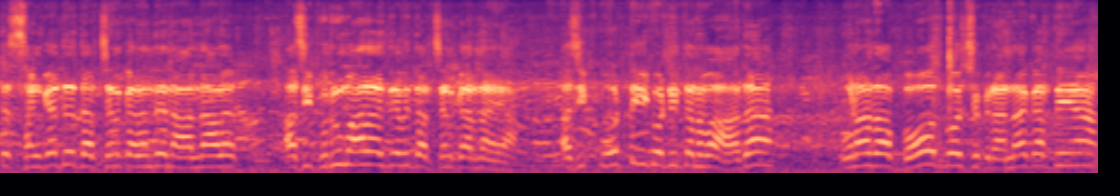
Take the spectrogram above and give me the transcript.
ਤੇ ਸੰਗਤ ਦੇ ਦਰਸ਼ਨ ਕਰਨ ਦੇ ਨਾਲ ਨਾਲ ਅਸੀਂ ਗੁਰੂ ਮਹਾਰਾਜ ਦੇ ਵੀ ਦਰਸ਼ਨ ਕਰਨ ਆਏ ਆ। ਅਸੀਂ ਕੋਟੀ ਕੋਟੀ ਧੰਨਵਾਦ ਆ। ਉਹਨਾਂ ਦਾ ਬਹੁਤ ਬਹੁਤ ਸ਼ੁਕਰਾਨਾ ਕਰਦੇ ਆ।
